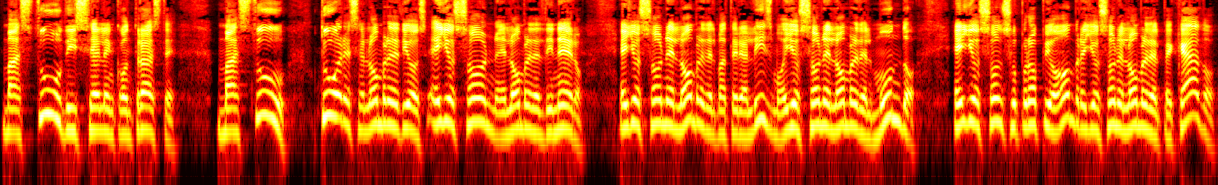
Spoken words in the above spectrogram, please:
Mas tú, dice él en contraste, mas tú, tú eres el hombre de Dios. Ellos son el hombre del dinero. Ellos son el hombre del materialismo. Ellos son el hombre del mundo. Ellos son su propio hombre. Ellos son el hombre del pecado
